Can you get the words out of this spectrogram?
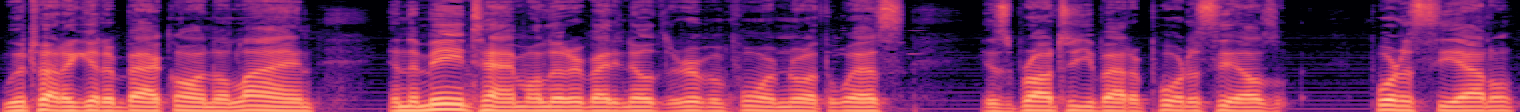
We'll try to get her back on the line. In the meantime, I'll let everybody know that the Urban Forum Northwest is brought to you by the Port of Seattle, Port of Seattle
